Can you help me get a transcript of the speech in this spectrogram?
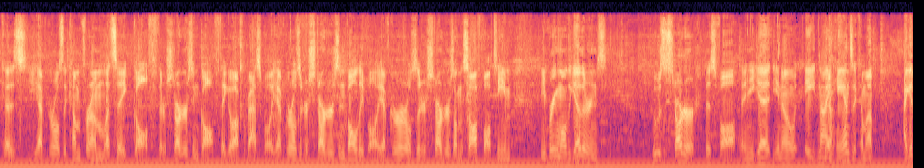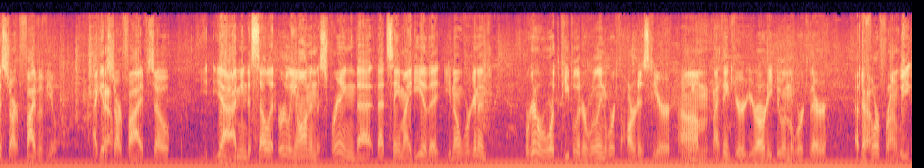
because you have girls that come from, let's say, golf. They're starters in golf. They go out for basketball. You have girls that are starters in volleyball. You have girls that are starters on the softball team. And you bring them all together and who was a starter this fall? And you get you know eight nine hands that come up. I get to start five of you. I get Yeah. to start five. So yeah, I mean to sell it early on in the spring that that same idea that you know we're gonna we're gonna reward the people that are willing to work the hardest here. Um, I think you're you're already doing the work there at the Yeah. forefront. We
